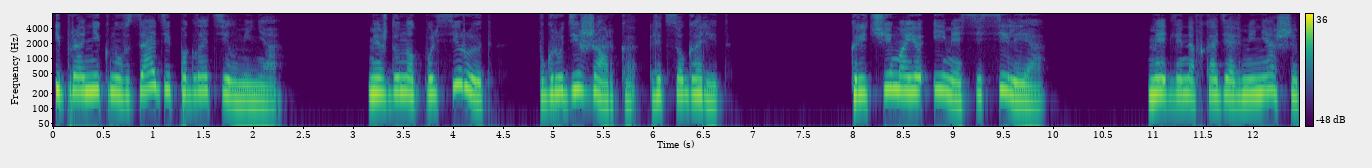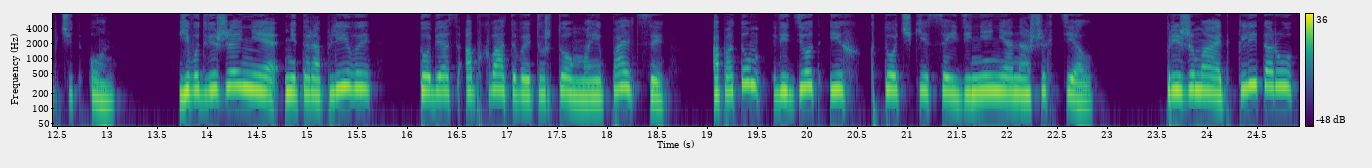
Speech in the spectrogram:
и проникнув сзади, поглотил меня. Между ног пульсирует, в груди жарко, лицо горит. Кричи мое имя, Сесилия. Медленно входя в меня, шепчет он. Его движения неторопливы, Тобиас обхватывает ртом мои пальцы, а потом ведет их к точке соединения наших тел, прижимает к клитору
